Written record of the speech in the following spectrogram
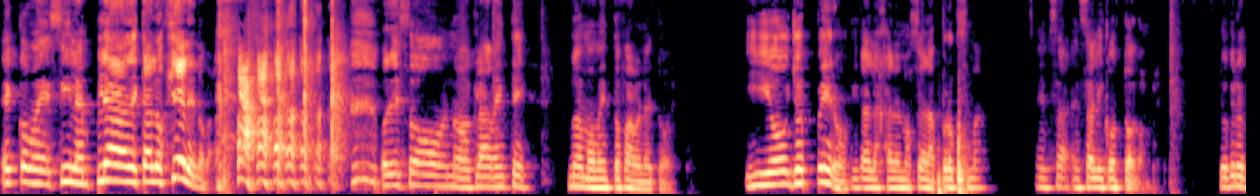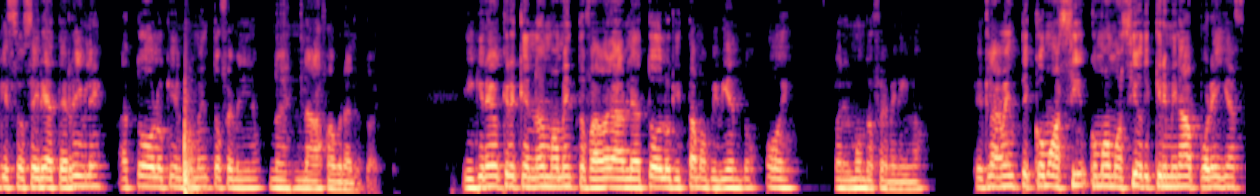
es como decir la empleada de Carlos Gieles nomás. Por eso, no, claramente no es momento favorable de todo esto. Y yo, espero que Carla Jara no sea la próxima en, salir con todo el hombre. Yo creo que eso sería terrible a todo lo que el momento femenino. No es nada favorable de todo esto. Y creo, creo que no es momento favorable a todo lo que estamos viviendo hoy con el mundo femenino. Que claramente cómo, así, cómo hemos sido discriminados por ellas,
